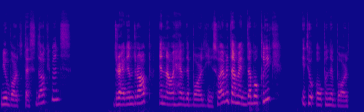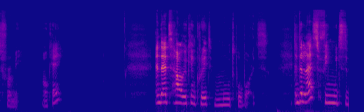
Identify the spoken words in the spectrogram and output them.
new board test documents, drag and drop, and now I have the board here. So every time I double click, it will open the board for me, okay? And that's how you can create multiple boards. And the last thing, which is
